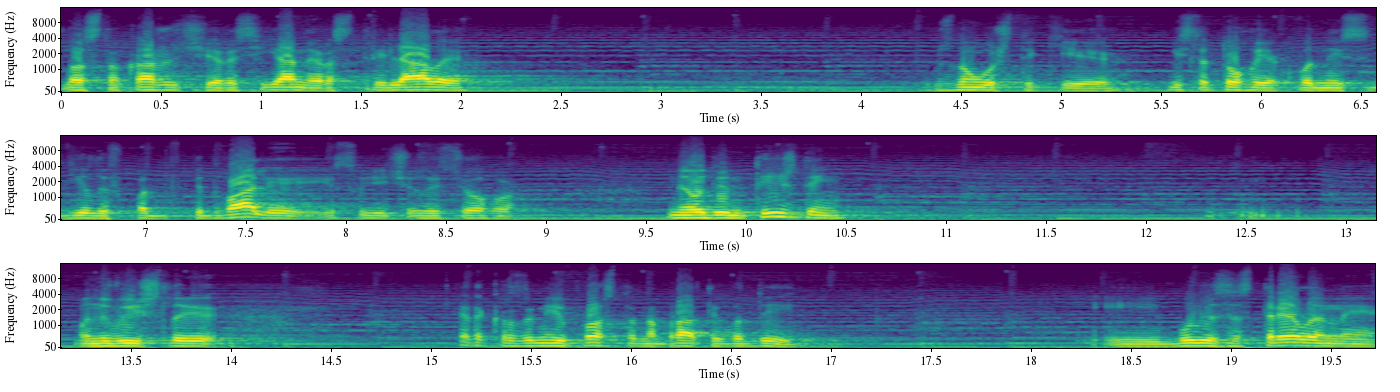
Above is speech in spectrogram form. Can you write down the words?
власно кажучи, росіяни розстріляли. Знову ж таки, після того, як вони сиділи в підвалі, і судячи з усього, не один тиждень, вони вийшли, я так розумію, просто набрати води. І були застрелені.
